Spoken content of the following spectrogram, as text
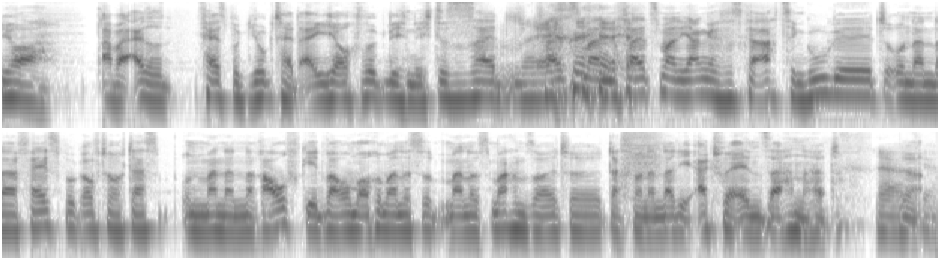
Ja, aber also Facebook juckt halt eigentlich auch wirklich nicht. Das ist halt, Nee. falls man, falls man Young FSK 18 googelt und dann da Facebook auftaucht das, und man dann raufgeht, warum auch immer das, man das machen sollte, dass man dann da die aktuellen Sachen hat. Ja, Ja. okay.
